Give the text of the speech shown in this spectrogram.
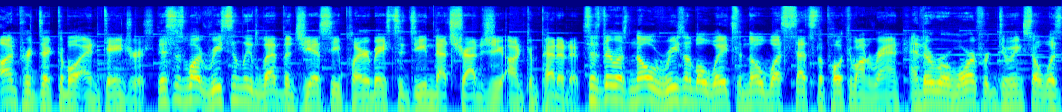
unpredictable and dangerous. This is what recently led the GSC player base to deem that strategy uncompetitive, since there was no reasonable way to know what sets the Pokemon ran, and their reward for doing so was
